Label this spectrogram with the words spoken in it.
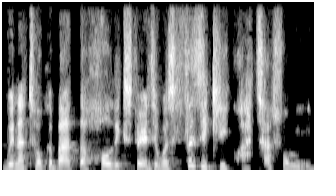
when I talk about the whole experience, it was physically quite tough for me.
